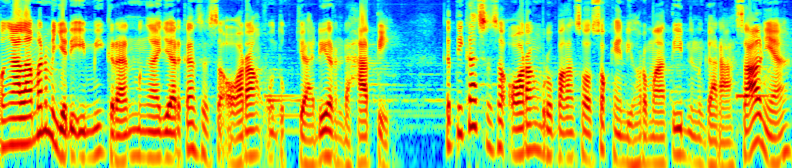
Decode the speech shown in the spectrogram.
Pengalaman menjadi imigran mengajarkan seseorang untuk jadi rendah hati. Ketika seseorang merupakan sosok yang dihormati di negara asalnya,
